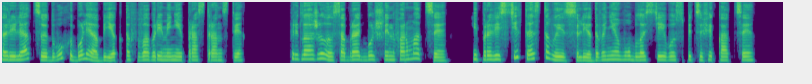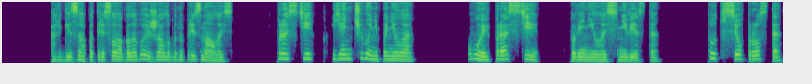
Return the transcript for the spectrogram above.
корреляцию двух и более объектов во времени и пространстве. Предложила собрать больше информации и провести тестовые исследования в области его спецификации. Альгиза потрясла головой и жалобно призналась. «Прости, я ничего не поняла». «Ой, прости», — повинилась невеста. «Тут все просто.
